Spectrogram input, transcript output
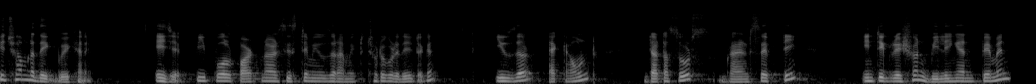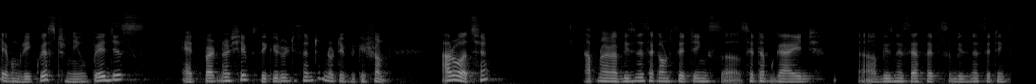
কিছু আমরা দেখব এখানে, এই যে পিপল পার্টনার সিস্টেম ইউজার আমি একটু ছোটো করে দিই এটাকে। User account data source brand safety integration billing and payment এবং request new pages ad partnership security centre notification আরও আছে। আপনারা business account settings set up guide business assets business settings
